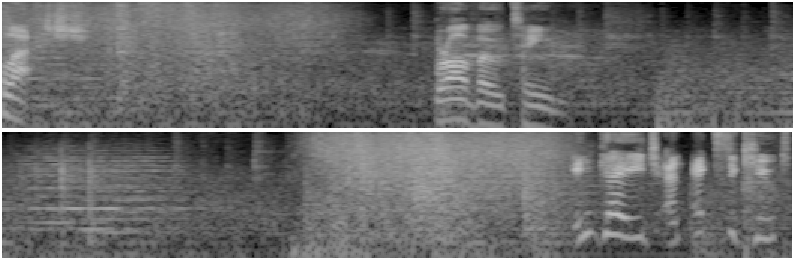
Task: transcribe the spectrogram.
clash. Bravo team. Engage and execute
